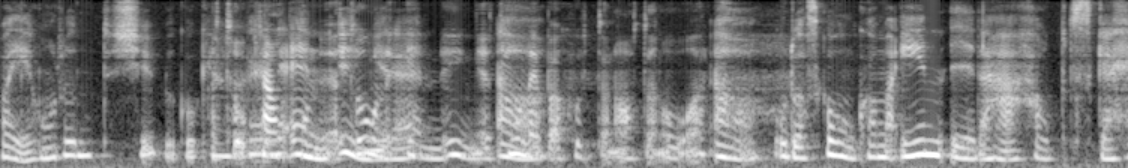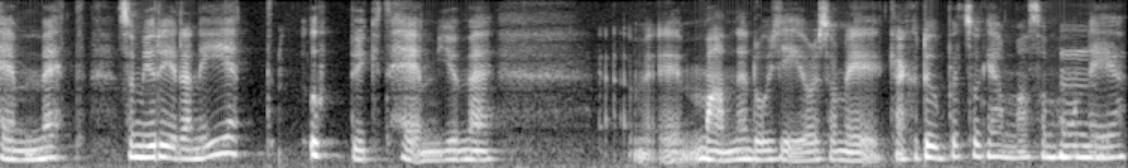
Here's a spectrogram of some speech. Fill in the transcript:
vad är hon, runt 20 kanske? Jag tror, Eller ännu jag tror hon är yngre? ännu yngre. Tror hon Ja. är bara 17-18 år. Ja, och då ska hon komma in i det här Hauptska hemmet, som ju redan är ett uppbyggt hem ju med mannen då, Georg, som är kanske dubbelt så gammal som hon är,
